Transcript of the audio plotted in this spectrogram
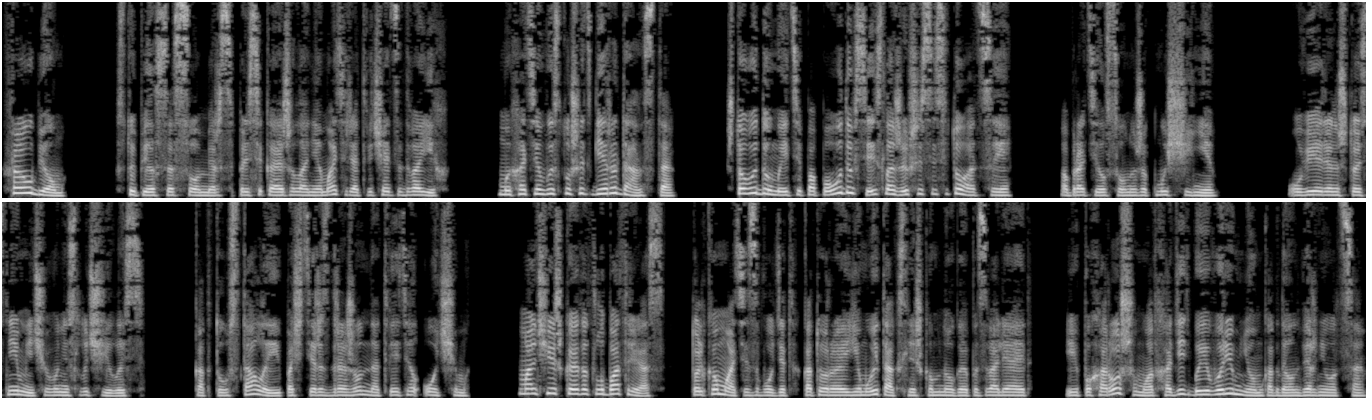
Фрау Бем, — вступился Соммерс, пресекая желание матери отвечать за двоих. «Мы хотим выслушать Гера Данста. Что вы думаете по поводу всей сложившейся ситуации?» — обратился он уже к мужчине. «Уверен, что с ним ничего не случилось». Как-то устало и почти раздраженно ответил отчим. Мальчишка этот лоботряс, только мать изводит, которая ему и так слишком многое позволяет, и по-хорошему отходить бы его ремнем, когда он вернется.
